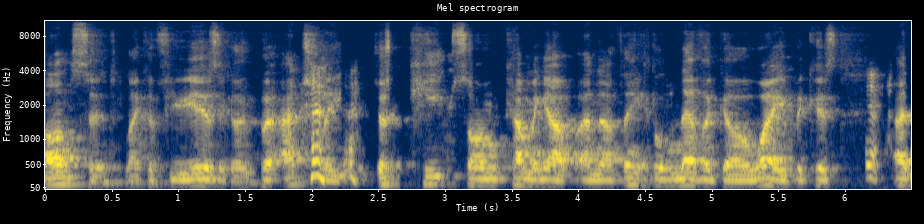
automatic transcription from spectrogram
answered like a few years ago, but actually it just keeps on coming up, and I think it'll never go away because, yeah. and,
